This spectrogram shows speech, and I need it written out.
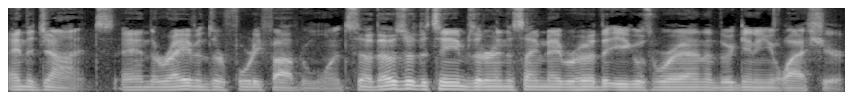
and the Giants, and the Ravens are forty five to one. So those are the teams that are in the same neighborhood the Eagles were in at the beginning of last year.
